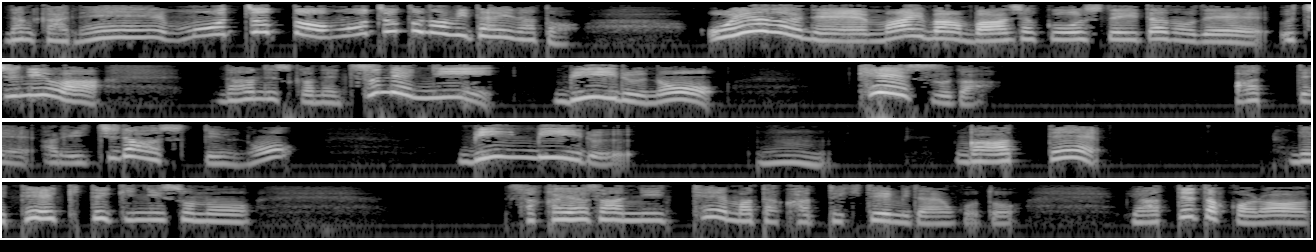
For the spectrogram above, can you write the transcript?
なんかね、もうちょっと、もうちょっと飲みたいなと。親がね、毎晩晩酌をしていたので、うちには、何ですかね、常にビールのケースがあって、あれ1ダースっていうの？瓶ビール、うん、があって、で、定期的にその、酒屋さんに行って、また買ってきて、みたいなことやってたから、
